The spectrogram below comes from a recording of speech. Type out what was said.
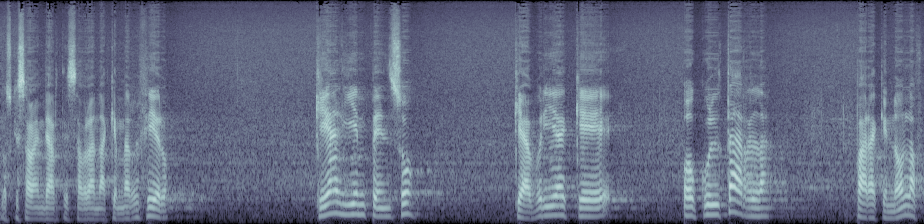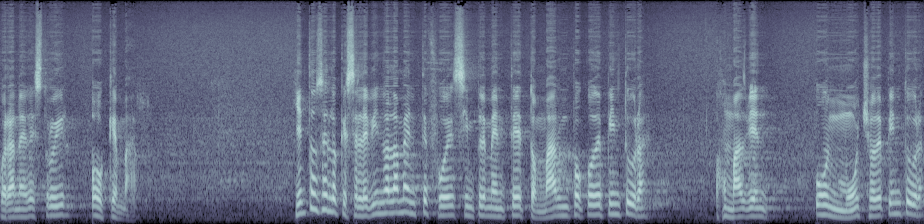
los que saben de arte sabrán a qué me refiero, que alguien pensó que habría que ocultarla para que no la fueran a destruir o quemar. Y entonces lo que se le vino a la mente fue simplemente tomar un poco de pintura o más bien un mucho de pintura,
